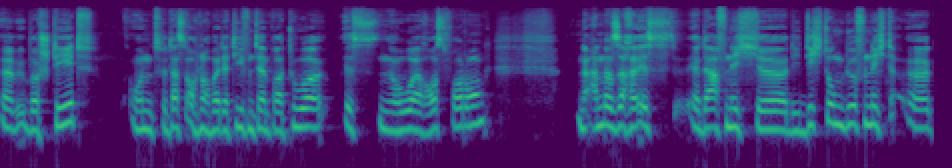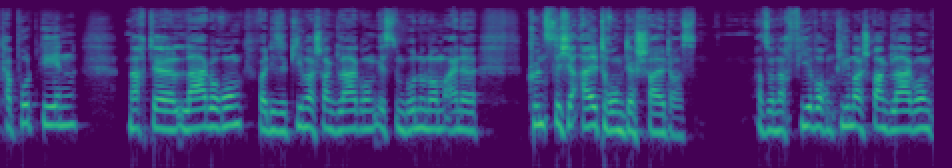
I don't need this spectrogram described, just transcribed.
äh, übersteht und das auch noch bei der tiefen Temperatur ist eine hohe Herausforderung. Eine andere Sache ist, er darf nicht, äh, die Dichtungen dürfen nicht äh, kaputt gehen nach der Lagerung, weil diese Klimaschranklagerung ist im Grunde genommen eine künstliche Alterung des Schalters. Also nach vier Wochen Klimaschranklagerung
